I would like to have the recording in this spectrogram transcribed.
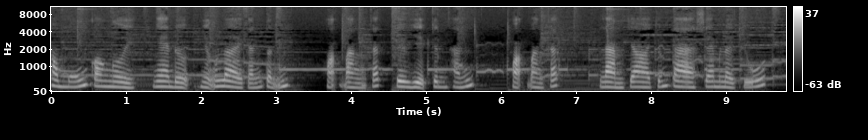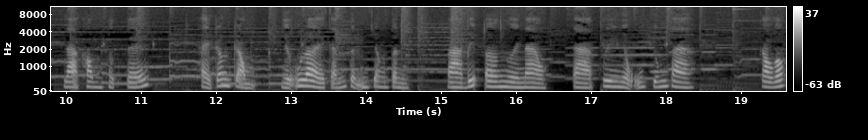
không muốn con người nghe được những lời cảnh tỉnh hoặc bằng cách tiêu diệt kinh thánh hoặc bằng cách làm cho chúng ta xem lời Chúa là không thực tế. Hãy trân trọng những lời cảnh tỉnh chân tình và biết ơn người nào đã khuyên nhủ chúng ta. Câu gốc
